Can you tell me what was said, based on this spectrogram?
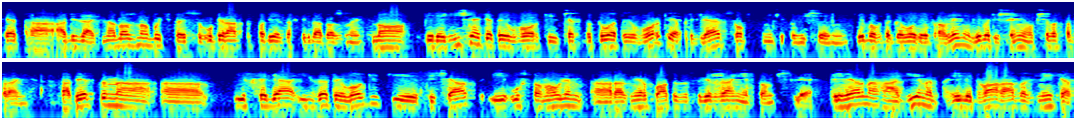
это обязательно должно быть, то есть убираться в подъездах всегда должны. Но периодичность этой уборки, частоту этой уборки определяют собственники помещений, либо в договоре управления, либо решение общего собрания. Соответственно, э, исходя из этой логики, сейчас и установлен э, размер платы за содержание в том числе. Примерно один или два раза в месяц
